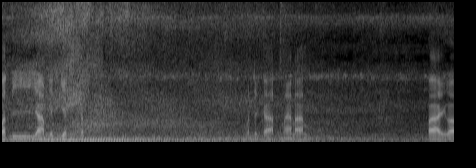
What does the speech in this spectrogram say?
วัสดียามเย็นๆครับ บรรยากาศหน้าร้าน ป้ายก็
